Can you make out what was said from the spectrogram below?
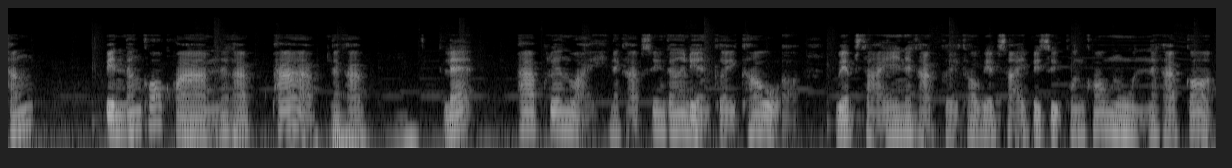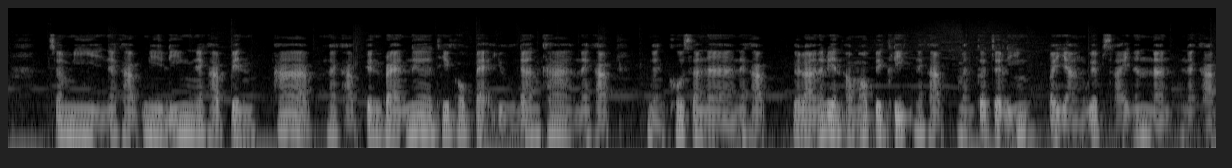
ทั้งเป็นทั้งข้อความนะครับ ภาพนะครับ และภาพเคลื่อนไหวนะครับ ซึ่งนักเรียนเคยเข้าเว็บไซต์นะครับ เคยเข้าเว็บไซต์ไปสืบค้นข้อมูลนะครับ ก็จะมีนะครับ มีลิงก์นะครับ เป็นภาพนะครับ เป็นแบรนเนอร์ที่เขาแปะอยู่ด้านข้างนะครับ เหมือนโฆษณานะครับ เวลานักเรียนเอาเมาส์ไปคลิกนะครับ มันก็จะลิงก์ไปยังเว็บไซต์นั้นๆนะครับ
